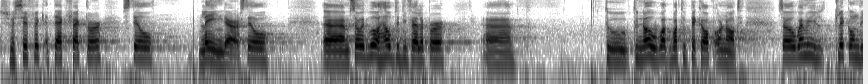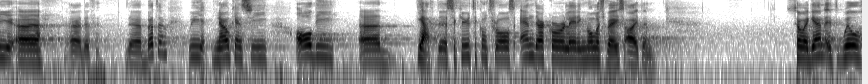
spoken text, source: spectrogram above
specific attack vector still laying there still Um, so it will help the developer uh, to, to know what, what to pick up or not. So when we click on the, uh, uh, the, the, button, we now can see all the, uh, yeah, the security controls and their correlating knowledge base item. So again, it will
